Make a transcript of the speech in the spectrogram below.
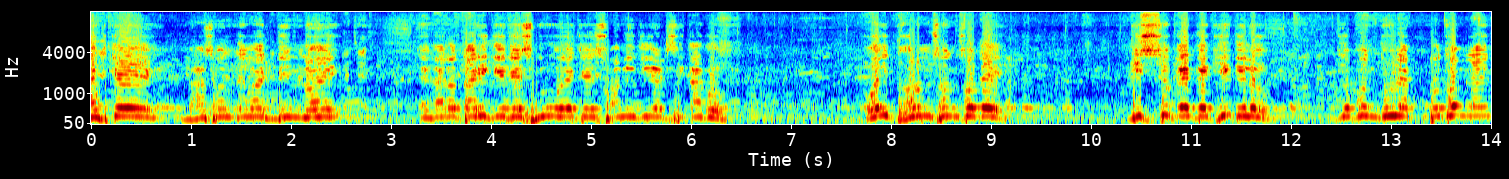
আজকে ভাষণ দেওয়ার দিন নয় এগারো তারিখে যে শুরু হয়েছে স্বামীজি এর শিকাগো। ওই ধর্ম সংসদে বিশ্বকে দেখিয়ে দিল, যখন দু লাখ প্রথম লাইন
